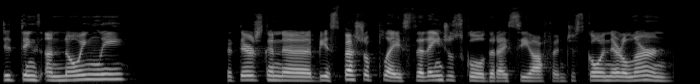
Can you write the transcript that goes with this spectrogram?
did things unknowingly, that there's going to be a special place, that angel school that I see often, just going there to learn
